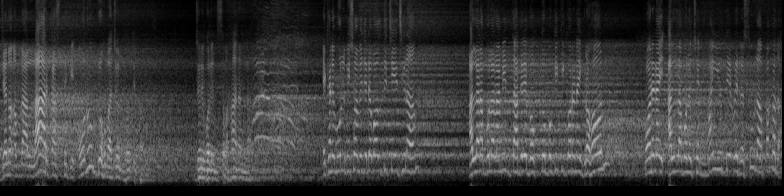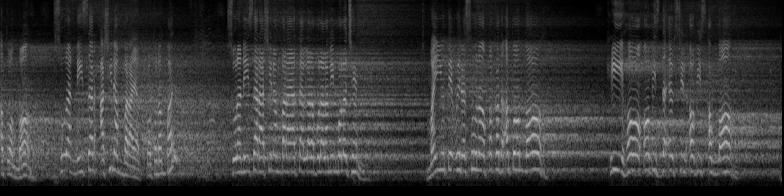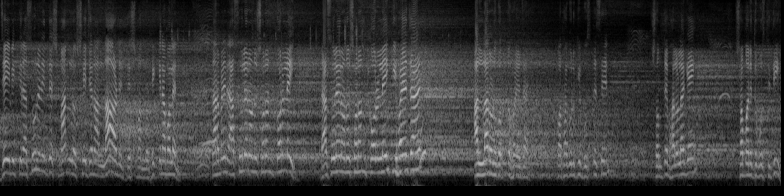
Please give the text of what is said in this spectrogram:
যেন আমরা আল্লাহর কাছ থেকে অনুগ্রহ ভাজন হতে পারি। জোরে বলেন সুবহান আল্লাহ এখানে মূল বিষয় আমি যেটা বলতে চেয়েছিলাম, আল্লাহ রাব্বুল আলামিন তাদের বক্তব্যকে কি করে নাই গ্রহণ করে নাই? আল্লাহ বলেছেন মাইয়ুতি রাসূলা ফাকাদ আতাল্লাহ সূরা নিসার 80 নাম্বার আয়াত। কত নাম্বার? সূরা নিসার 80 নাম্বার আয়াতে আল্লাহ রাব্বুল আলামিন বলেছেন মাইয়ুতি রাসূলা ফাকাদ আতাল্লাহ হি দ্য এফসিল অবিস আল্লাহ যে ব্যক্তি রাসূলের নির্দেশ মানলো, সে যেন আল্লাহর নির্দেশ মানলো। ঠিক কিনা বলেন? তার মানে রাসূলের অনুসরণ করলেই, রাসূলের অনুসরণ করলেই কি হয়ে যায়? আল্লাহর অনুগত্য হয়ে যায়। কথাগুলো কি বুঝতেছেন? শুনতে ভালো লাগে? সম্মানিত উপস্থিতি,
